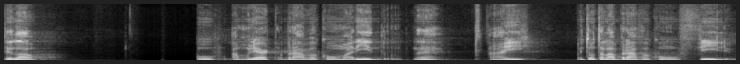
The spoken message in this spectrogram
sei lá, ou a mulher tá brava com o marido, né? Aí, então tá lá brava com o filho.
